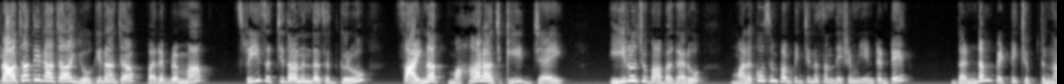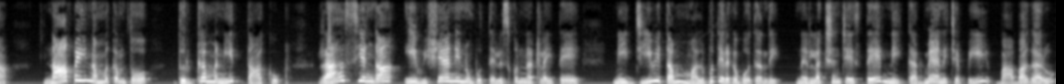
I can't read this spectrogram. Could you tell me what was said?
రాజాదిరాజా యోగిరాజా పరబ్రహ్మ శ్రీ సచ్చిదానంద సద్గురు సాయినాథ్ మహారాజ్కి జై. ఈరోజు బాబా గారు మన కోసం పంపించిన సందేశం ఏంటంటే దండం పెట్టి చెప్తున్నా నాపై నమ్మకంతో దుర్గమ్మని తాకు. రహస్యంగా ఈ విషయాన్ని నువ్వు తెలుసుకున్నట్లయితే నీ జీవితం మలుపు తిరగబోతుంది. నిర్లక్ష్యం చేస్తే నీ కర్మే అని చెప్పి బాబాగారు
